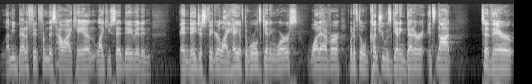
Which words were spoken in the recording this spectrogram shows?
let me benefit from this how I can, like you said, David, and and they just figure like, hey, if the world's getting worse, whatever. But if the country was getting better, it's not to their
